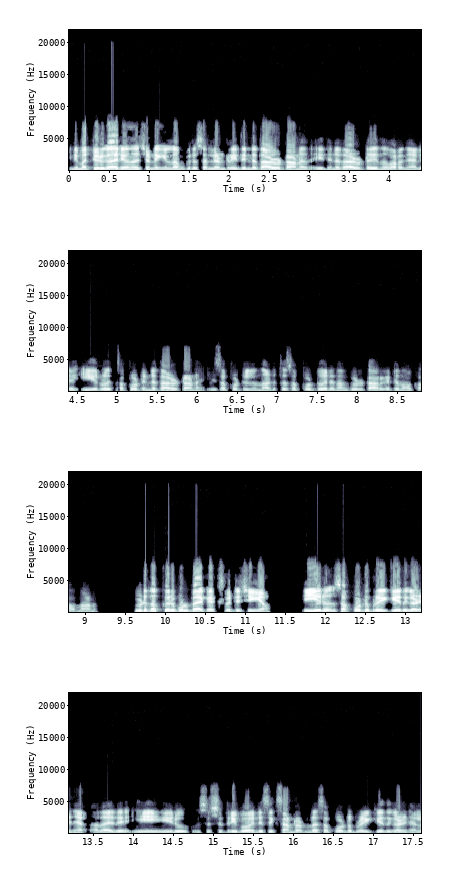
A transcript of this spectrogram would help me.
ഇനി മറ്റൊരു കാര്യം എന്ന് വെച്ചിട്ടുണ്ടെങ്കിൽ നമുക്കൊരു സിലിണ്ടർ ഇതിന്റെ താഴോട്ടാണ് ഇതിന്റെ താഴോട്ട് എന്ന് പറഞ്ഞാൽ ഈ ഒരു സപ്പോർട്ടിന്റെ താഴോട്ടാണ്. ഈ സപ്പോർട്ടിൽ നിന്ന് അടുത്ത സപ്പോർട്ട് വരെ നമുക്കൊരു ടാർഗറ്റ് നോക്കാവുന്നതാണ്. ഇവിടെ നിന്നൊക്കെ ഒരു പുൾ ബാക്ക് എക്സ്പെക്ട് ചെയ്യാം. ഈ ഒരു സപ്പോർട്ട് ബ്രേക്ക് ചെയ്ത് കഴിഞ്ഞാൽ അതായത് ഈ ഒരു സിക്സ്റ്റി ത്രീ പോയിന്റ് സിക്സ് ഹൺഡ്രഡിന്റെ സപ്പോർട്ട് ബ്രേക്ക് ചെയ്ത് കഴിഞ്ഞാൽ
